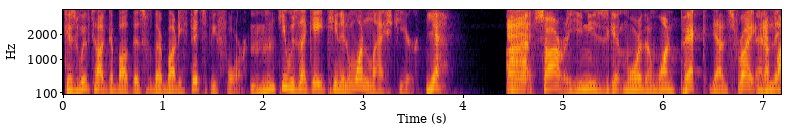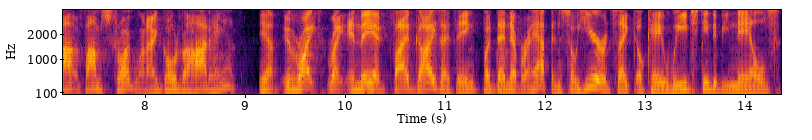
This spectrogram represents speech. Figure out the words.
because we've talked about this with our buddy Fitz before. Mm-hmm. He was like eighteen and one last year. Yeah. And- I'm sorry. He needs to get more than one pick. Yeah, that's right. And, And if, they- I, if I'm struggling, I go to the hot hand. Yeah, right, right. And they had five guys, I think, but that never happened. So here it's like, okay, we each need to be nails.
